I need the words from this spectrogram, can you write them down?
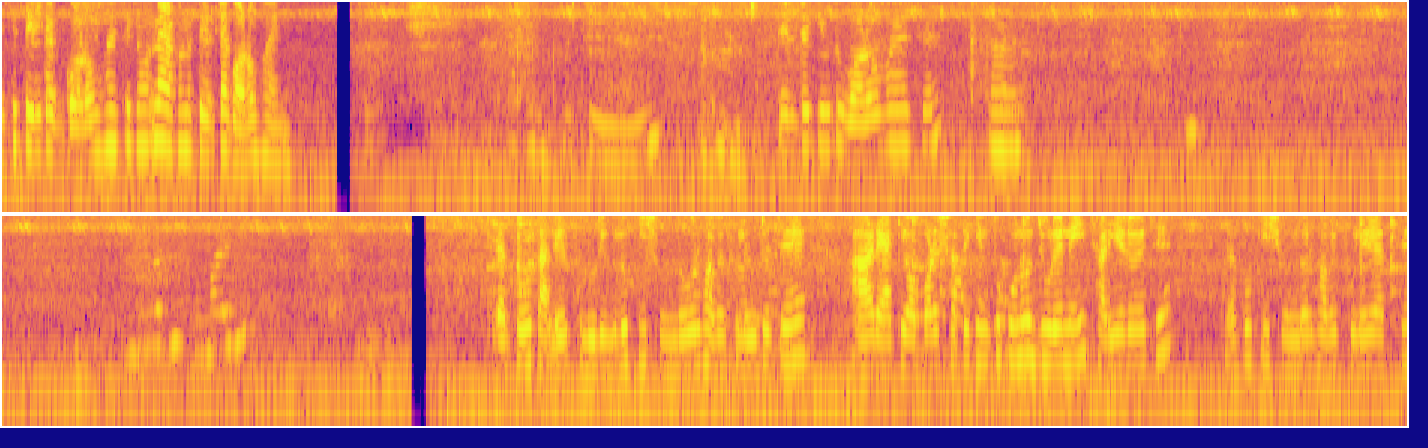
দেখি তেলটা গরম হয়েছে কেমন? না এখনও তেলটা গরম হয়নি। তেলটা কিন্তু গরম হয়েছে। দেখো তালের ফুলুরিগুলো কি সুন্দরভাবে ফুলে উঠেছে। আর একে অপরের সাথে কিন্তু কোনো জুড়ে নেই ছাড়িয়ে রয়েছে। দেখো কি সুন্দরভাবে ফুলে যাচ্ছে।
